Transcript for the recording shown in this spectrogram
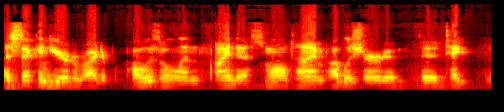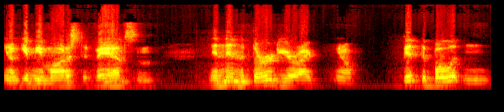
a second year to write a proposal and find a small time publisher to, to take, you know, give me a modest advance. And, and then the third year, I, you know, bit the bullet and,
